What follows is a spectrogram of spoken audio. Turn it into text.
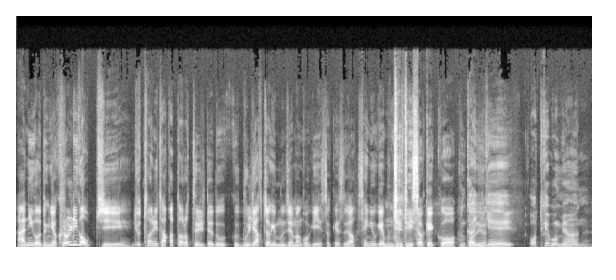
아니거든요. 그럴 리가 없지. 뉴턴이 타과 떨어뜨릴 때도 그 물리학적인 문제만 거기에 있었겠어요? 생육의 문제도 있었 겠고. 그러니까 어디- 이게 어떻게 네. 보면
